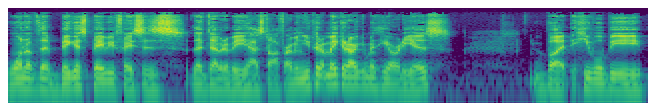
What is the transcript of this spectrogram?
one of the biggest baby faces that WWE has to offer. I mean, you could make an argument he already is, but he will be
